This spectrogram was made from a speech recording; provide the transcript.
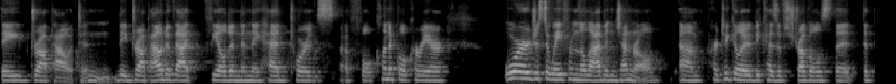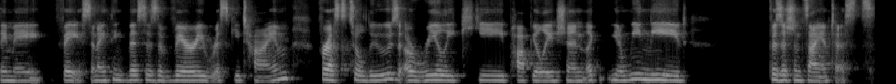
they drop out and they drop out of that field and then they head towards a full clinical career or just away from the lab in general, um, particularly because of struggles that, that they may face. And I think this is a very risky time for us to lose a really key population. Like, you know, we need physician scientists,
